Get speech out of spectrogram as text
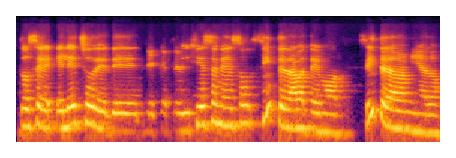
Entonces, el hecho de, de, que te dijesen eso sí te daba temor, sí te daba miedo.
